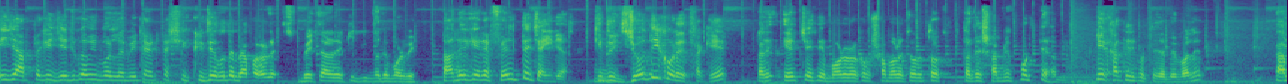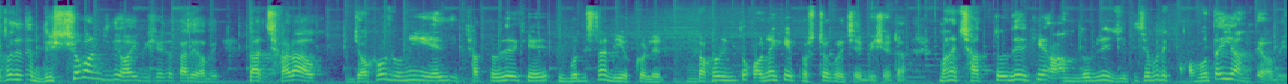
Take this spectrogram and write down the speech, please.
এই যে আপনাকে যেটুকু আমি বললাম এটা একটা স্বীকৃতির মতো ব্যাপার হলে বেচারা একটু বিপদে পড়বে। তাদেরকে এটা ফেলতে চাই না। কিন্তু যদি করে থাকে তাহলে এর চাইতে বড় রকম সমালোচনা তো তাদের সামনে পড়তে হবে। কে খাতির করতে যাবে বলেন? তারপরে দৃশ্যমান যদি হয় বিষয়টা তাহলে হবে। তাছাড়াও যখন উনি এই ছাত্রদেরকে উপদেষ্টা নিয়োগ করলেন তখন কিন্তু অনেকে প্রশ্ন করেছে এই বিষয়টা। মানে ছাত্রদেরকে আন্দোলনে জিতেছে বলে ক্ষমতাই আনতে হবে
